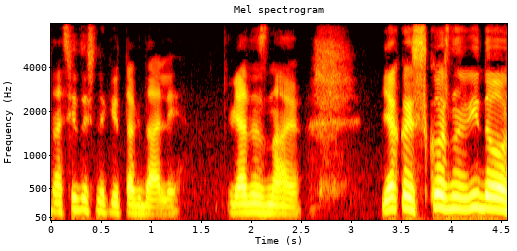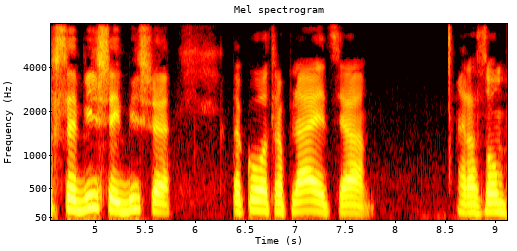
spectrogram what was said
на сіточників і так далі. Я не знаю. Якось з кожним відео все більше і більше такого трапляється разом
